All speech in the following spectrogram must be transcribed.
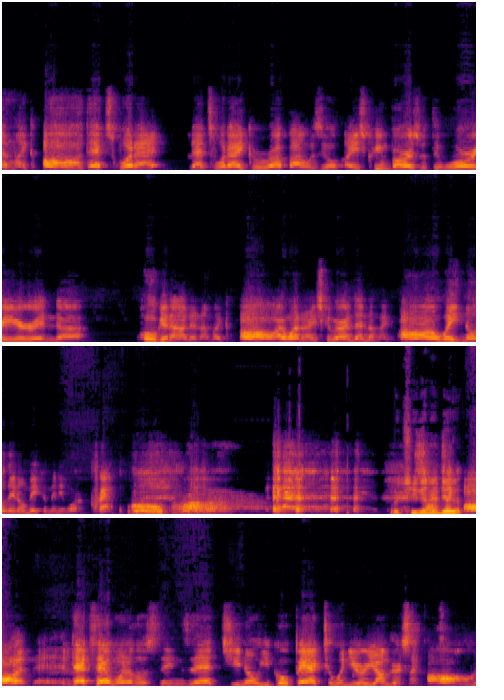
I'm like, oh, that's what I that's what I grew up on was the old ice cream bars with the Warrior and uh, Hogan on it. I'm like, oh, I want an ice cream bar. And then I'm like, oh, wait, no, they don't make them anymore. Crap. Oh, brother. What you gonna it's do? Like, oh, that's that one of those things that you know you go back to when you were younger. It's like, oh,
